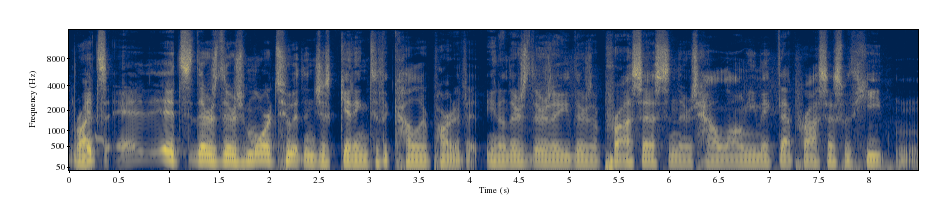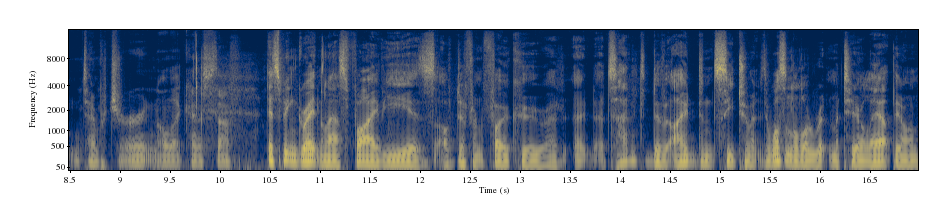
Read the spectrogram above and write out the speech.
right. It's it's there's there's more to it than just getting to the color part of it. You know, there's there's a there's a process and there's how long you make that process with heat and temperature and all that kind of stuff. It's been great in the last five years of different folk who are, are it's starting to. do. I didn't see too much. There wasn't a lot of written material out there on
